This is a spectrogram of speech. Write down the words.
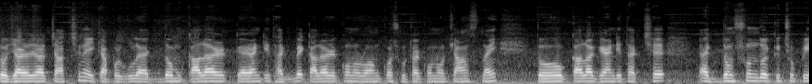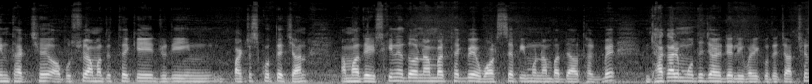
তো যারা যারা চাচ্ছেন এই কাপড়গুলো একদম কালার গ্যারান্টি থাকবে। কালারের কোনো রং কষ ওঠার কোনো চান্স নাই। তো কালার গ্যারান্টি থাকছে, একদম সুন্দর কিছু প্রিন্ট থাকছে। অবশ্যই আমাদের থেকে যদি পারচেস করতে চান, আমাদের স্ক্রিনে দেওয়া নাম্বার থাকবে হোয়াটসঅ্যাপ ইমো নাম্বার দেওয়া থাকবে। ঢাকার মধ্যে যারা ডেলিভারি করতে চাচ্ছেন,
